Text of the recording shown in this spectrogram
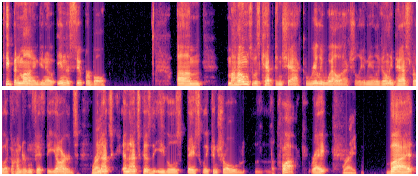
keep in mind, you know, in the Super Bowl, um, Mahomes was kept in check really well, actually. I mean, like only passed for like 150 yards, Right. and that's and that's because the Eagles basically controlled the clock, right? right. But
